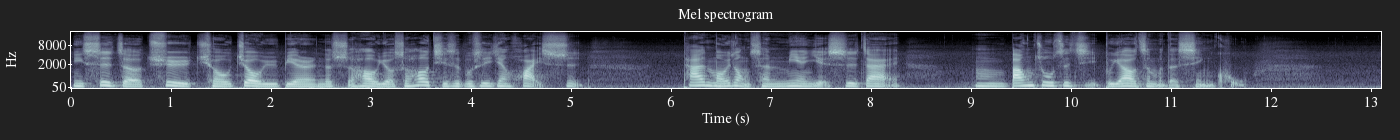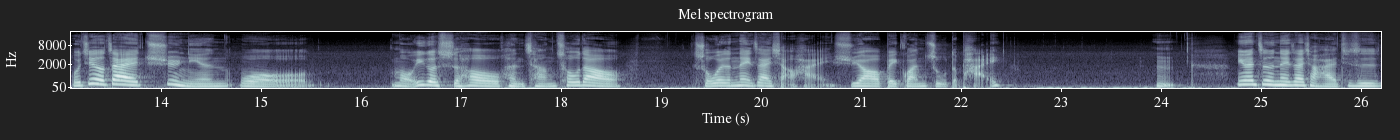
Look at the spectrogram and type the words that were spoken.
你试着去求救于别人的时候，有时候其实不是一件坏事，他某一种层面也是在。嗯，帮助自己不要这么的辛苦。我记得在去年，我某一个时候很常抽到所谓的内在小孩需要被关注的牌。嗯，因为这个内在小孩，其实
